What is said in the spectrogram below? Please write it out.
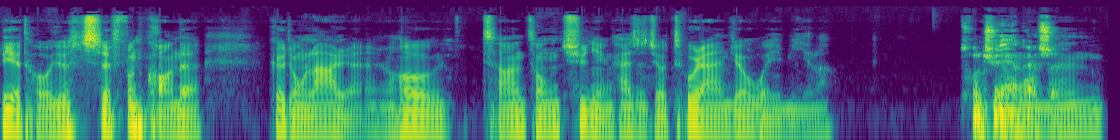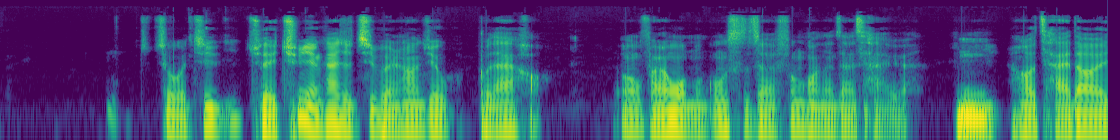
猎头就是疯狂的各种拉人，然后好像从去年开始就突然就萎靡了。从去年开始，我们就我记对去年开始基本上就不太好。哦，反正我们公司在疯狂的在裁员，嗯，然后裁到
